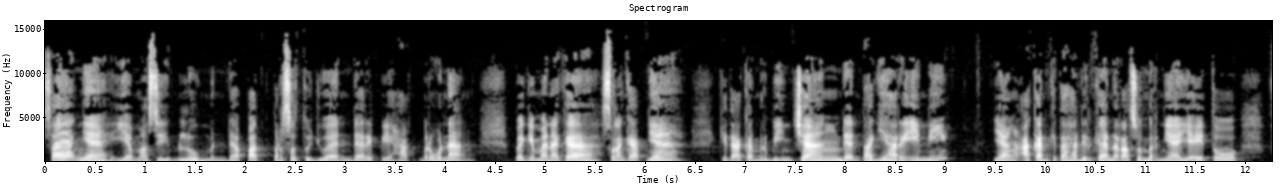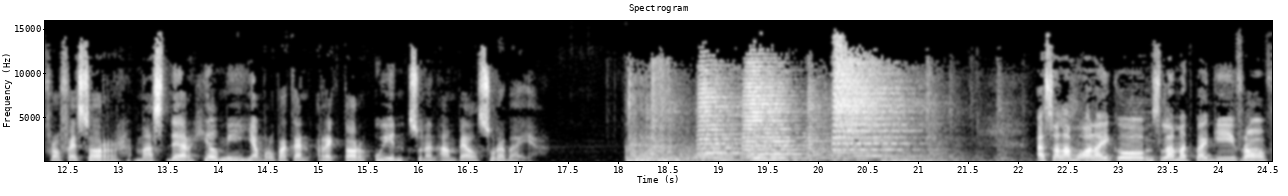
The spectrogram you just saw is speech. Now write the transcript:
Sayangnya, ia masih belum mendapat persetujuan dari pihak berwenang. Bagaimanakah selengkapnya? Kita akan berbincang dan pagi hari ini yang akan kita hadirkan narasumbernya yaitu Profesor Masdar Hilmi yang merupakan Rektor UIN Sunan Ampel Surabaya. Assalamualaikum, selamat pagi Prof.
